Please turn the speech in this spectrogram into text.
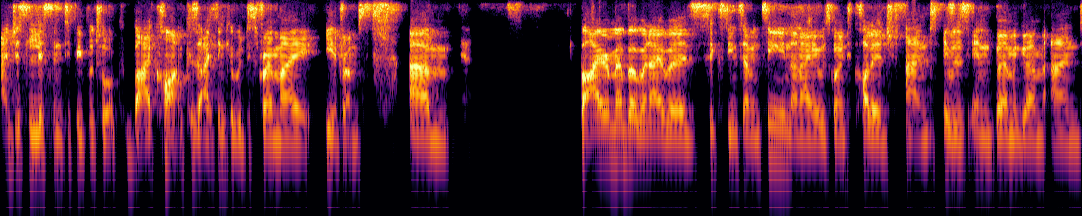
and just listen to people talk, but I can't because I think it would destroy my eardrums. Um, but I remember when I was 16, 17, and I was going to college, and it was in Birmingham. And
